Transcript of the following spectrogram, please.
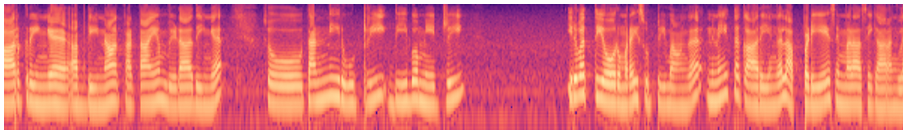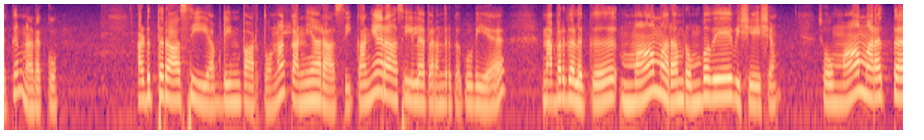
பார்க்குறீங்க அப்படின்னா கட்டாயம் விடாதீங்க. ஸோ தண்ணீர் ஊற்றி தீபம் ஏற்றி இருபத்தி ஓரு முறை சுற்றி வாங்க. நினைத்த காரியங்கள் அப்படியே சிம்மராசிக்காரங்களுக்கு நடக்கும். அடுத்த ராசி அப்படின்னு பார்த்தோன்னா கன்னியா ராசி. கன்னியா ராசியில் பிறந்திருக்கக்கூடிய நபர்களுக்கு மாமரம் ரொம்பவே விசேஷம். ஸோ மாமரத்தை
